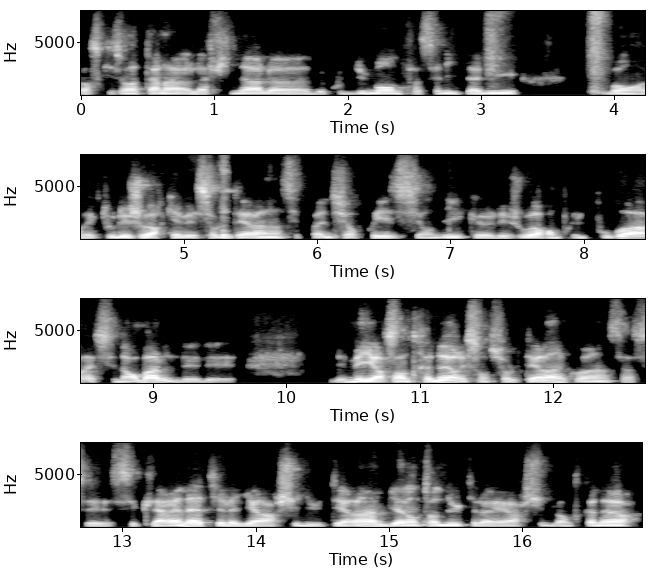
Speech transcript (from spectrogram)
lorsqu'ils ont atteint la, finale euh, de Coupe du Monde face à l'Italie, bon, avec tous les joueurs qu'il y avait sur le terrain, c'est pas une surprise si on dit que les joueurs ont pris le pouvoir, et c'est normal. Meilleurs entraîneurs, ils sont sur le terrain, quoi. Hein. ça, c'est clair et net. Il y a la hiérarchie du terrain. Bien entendu qu'il y a la hiérarchie de l'entraîneur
